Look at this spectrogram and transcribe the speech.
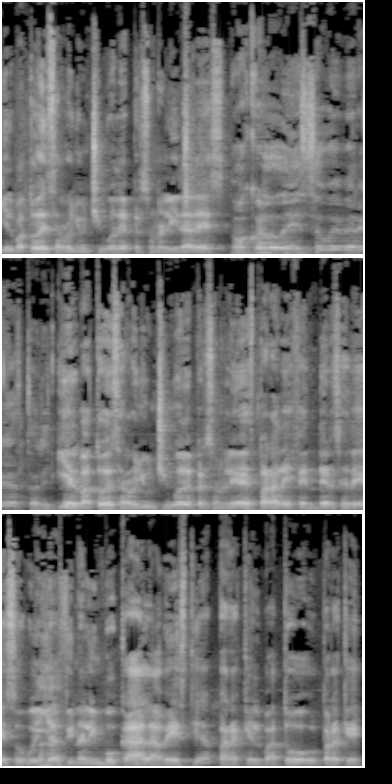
Y el vato desarrolló un chingo de personalidades. No me acuerdo de eso, güey, verga, hasta ahorita. Y el vato desarrolló un chingo de personalidades para defenderse de eso, güey. Y al final invoca a la bestia para que el vato, para que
